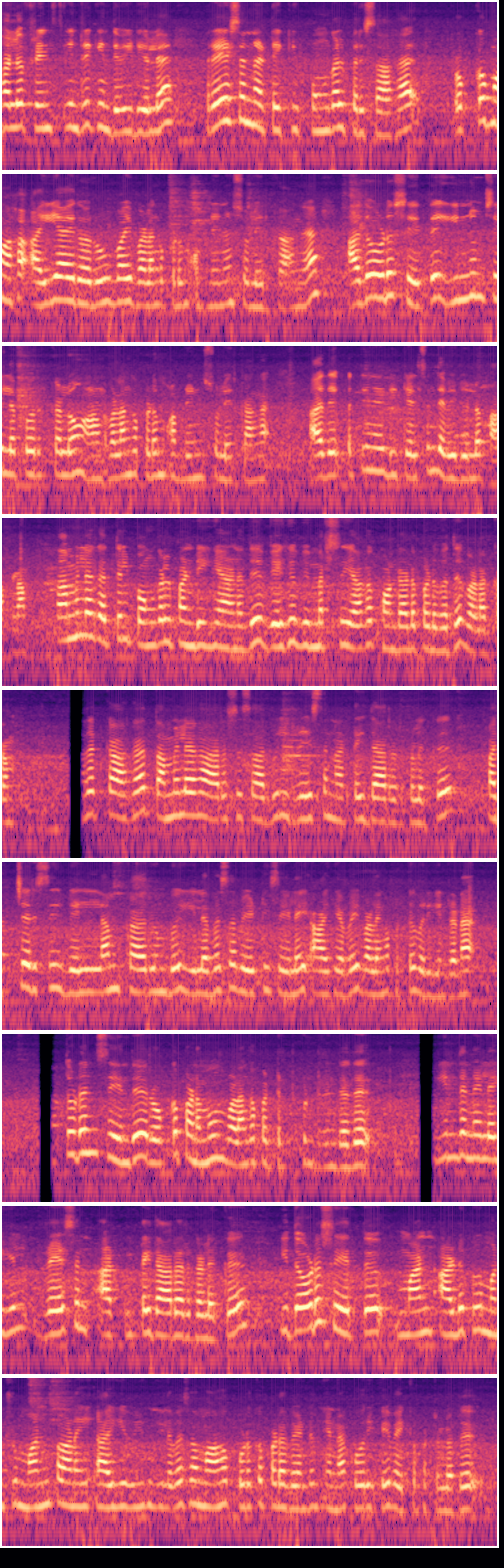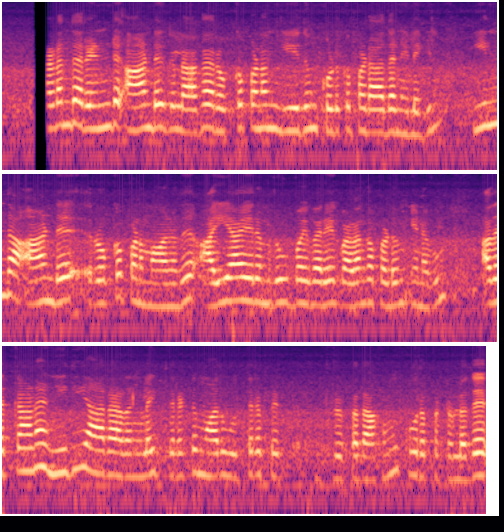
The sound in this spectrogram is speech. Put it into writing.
Hello friends இன்றைக்கு இந்த வீடியோவில் ரேஷன் அட்டைக்கு பொங்கல் பரிசாக ரொக்கமாக ஐயாயிரம் ரூபாய் வழங்கப்படும் அப்படின்னு சொல்லியிருக்காங்க. அதோடு சேர்த்து இன்னும் சில பொருட்களும் வழங்கப்படும் அப்படின்னு சொல்லியிருக்காங்க. அது பற்றின டீட்டெயில்ஸ் இந்த வீடியோவில் பார்க்கலாம். தமிழகத்தில் பொங்கல் பண்டிகையானது வெகு விமர்சையாக கொண்டாடப்படுவது வழக்கம். அதற்காக தமிழக அரசு சார்பில் ரேஷன் அட்டைதாரர்களுக்கு பச்சரிசி வெல்லம் கரும்பு இலவச வேட்டி சேலை ஆகியவை வழங்கப்பட்டு வருகின்றன. அத்துடன் சேர்ந்து ரொக்க பணமும் வழங்கப்பட்டு கொண்டிருந்தது. இந்த நிலையில் ரேஷன் அட்டைதாரர்களுக்கு இதோடு சேர்த்து மண் அடுப்பு மற்றும் மண் பானை ஆகியவையும் இலவசமாக கொடுக்கப்பட வேண்டும் என கோரிக்கை வைக்கப்பட்டுள்ளது. கடந்த ரெண்டு ஆண்டுகளாக ரொக்கப்பணம் ஏதும் கொடுக்கப்படாத நிலையில் இந்த ஆண்டு ரொக்கப்பணமானது ஐயாயிரம் ரூபாய் வரை வழங்கப்படும் எனவும் அதற்கான நிதி ஆதாரங்களை திரட்டுமாறு உத்தரவிட்டிருப்பதாகவும் கூறப்பட்டுள்ளது.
